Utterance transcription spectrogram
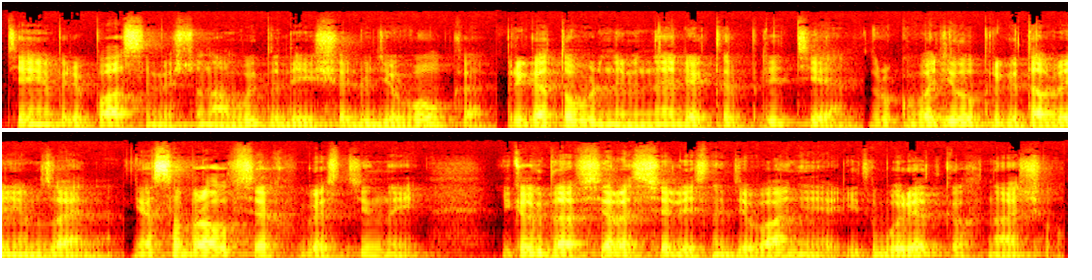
теми припасами, что нам выдали еще люди Волка, приготовленными на электроплите, руководила приготовлением Зайна. Я собрал всех в гостиной, и когда все расселись на диване и табуретках, начал.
